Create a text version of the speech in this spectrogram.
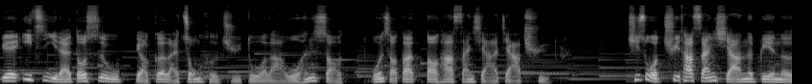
因为一直以来都是我表哥来中和居多啦，我很少我很少到到他三峡家去。其实我去他三峡那边的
